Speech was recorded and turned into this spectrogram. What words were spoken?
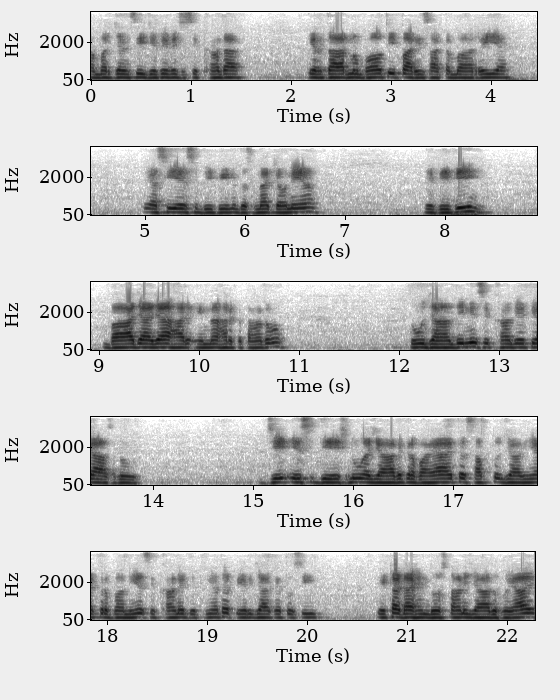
ਐਮਰਜੈਂਸੀ ਜਿਹਦੇ ਵਿੱਚ ਸਿੱਖਾਂ ਦਾ ਕਿਰਦਾਰ ਨੂੰ ਬਹੁਤ ਹੀ ਭਾਰੀ ਸੱਟ ਮਾਰ ਰਹੀ ਹੈ। ਤੇ ਅਸੀਂ ਇਸ ਬੀਬੀ ਨੂੰ ਦੱਸਣਾ ਚਾਹੁੰਦੇ ਆ ਕਿ ਬੀਬੀ, ਬਾਜ ਆ ਜਾ ਹਰ ਇਹਨਾਂ ਹਰਕਤਾਂ ਤੋਂ। ਤੂੰ ਜਾਣਦੀ ਨਹੀਂ ਸਿੱਖਾਂ ਦੇ ਇਤਿਹਾਸ ਨੂੰ। ਜੇ ਇਸ ਦੇਸ਼ ਨੂੰ ਆਜ਼ਾਦ ਕਰਵਾਇਆ ਹੈ ਤਾਂ ਸਭ ਤੋਂ ਜ਼ਿਆਦੀਆਂ ਕੁਰਬਾਨੀਆਂ ਸਿੱਖਾਂ ਨੇ ਦਿੱਤੀਆਂ ਤਾਂ ਫਿਰ ਜਾ ਕੇ ਤੁਸੀਂ ਇਹ ਤੁਹਾਡਾ ਹਿੰਦੁਸਤਾਨ ਆਜ਼ਾਦ ਹੋਇਆ ਹੈ।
